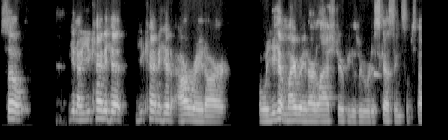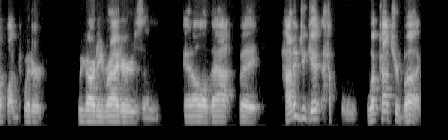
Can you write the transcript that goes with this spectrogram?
So, you know, you kind of hit you kind of hit our radar, or well, you hit my radar last year because we were discussing some stuff on Twitter regarding riders and and all of that. But how did you get? What caught your bug?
